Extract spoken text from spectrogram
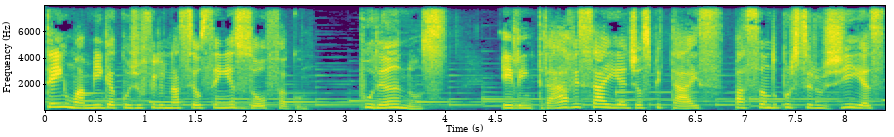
Tem uma amiga cujo filho nasceu sem esôfago. Por anos, ele entrava e saía de hospitais, passando por cirurgias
